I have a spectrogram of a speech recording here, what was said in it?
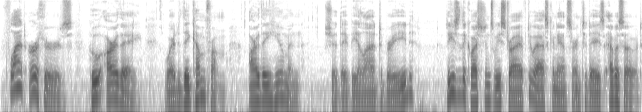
Flat Earthers. Who are they? Where did they come from? Are they human? Should they be allowed to breed? These are the questions we strive to ask and answer in today's episode.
